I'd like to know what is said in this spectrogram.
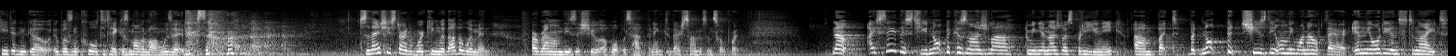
He didn't go. It wasn't cool to take his mom along, was it? So, so then she started working with other women around this issue of what was happening to their sons and so forth. Now, I say this to you not because Najla, I mean, yeah, Najla is pretty unique, um, but, but not that she's the only one out there. In the audience tonight,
